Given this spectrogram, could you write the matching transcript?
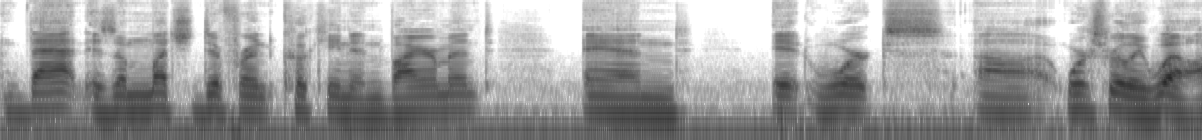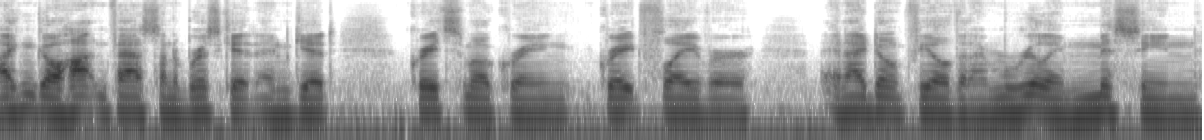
That is a much different cooking environment, and it works uh, works really well. I can go hot and fast on a brisket and get great smoke ring, great flavor, and I don't feel that I'm really missing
